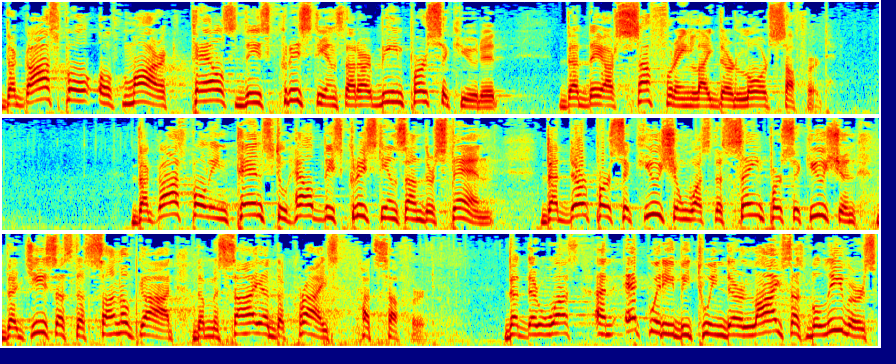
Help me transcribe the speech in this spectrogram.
The Gospel of Mark tells these Christians that are being persecuted that they are suffering like their Lord suffered. The gospel intends to help these Christians understand that their persecution was the same persecution that Jesus, the Son of God, the Messiah, the Christ, had suffered. That there was an equity between their lives as believers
